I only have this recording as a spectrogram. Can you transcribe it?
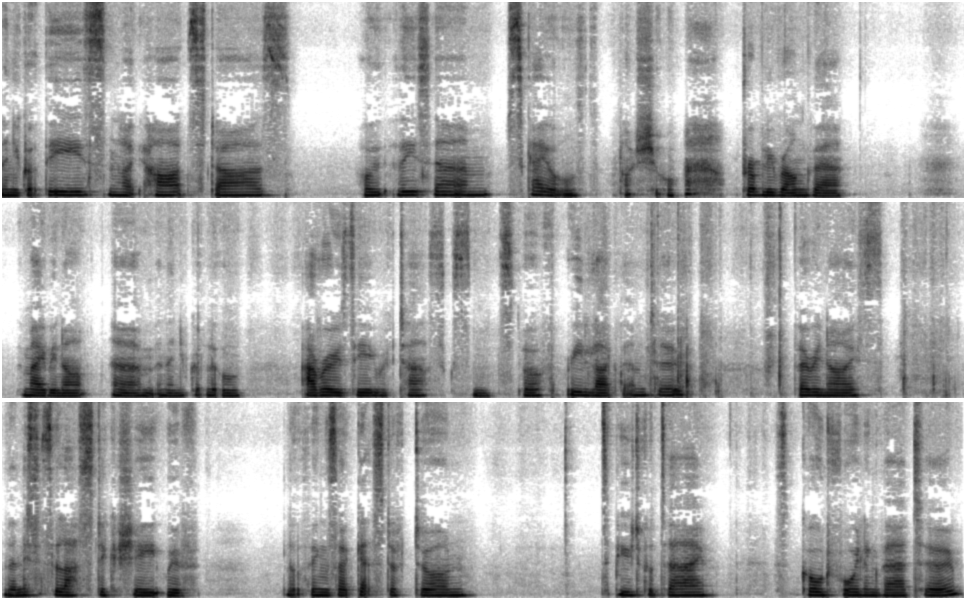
Then you've got these, some like heart stars. Oh, these um, scales. I'm not sure. Probably wrong there. Maybe not. Um, and then you've got little arrows here with tasks and stuff. Really like them too. Very nice. And then this is the last sticker sheet with little things like get stuff done. It's a beautiful day. Some gold foiling there too.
